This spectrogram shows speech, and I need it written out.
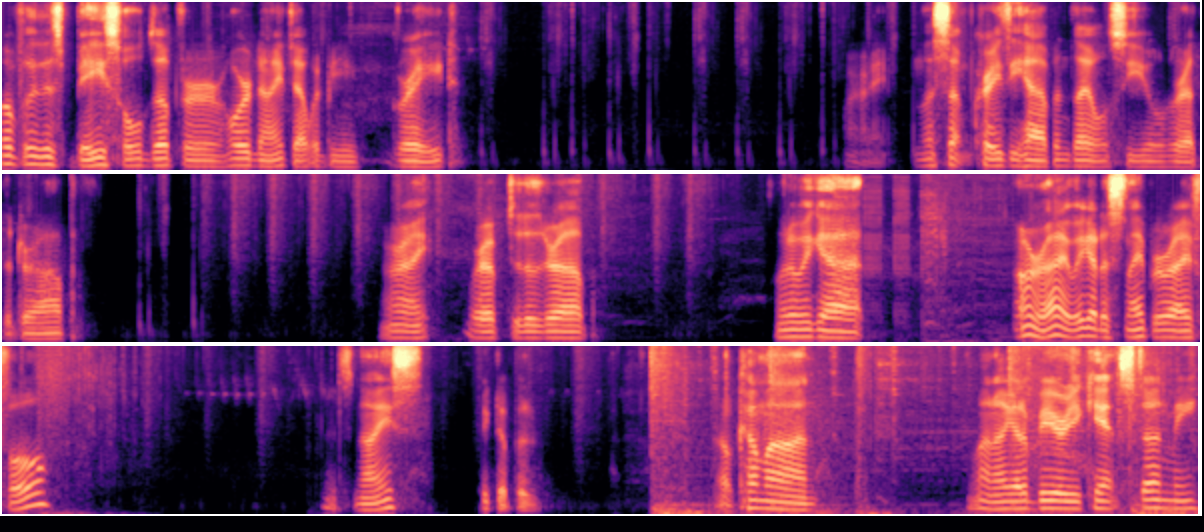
Hopefully this base holds up for Horde Night. That would be great. Alright, unless something crazy happens, I will see you over at the drop. Alright, we're up to the drop. What do we got? Alright, we got a sniper rifle. That's nice. Picked up a... Oh, come on. Come on, I got a beer. You can't stun me.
